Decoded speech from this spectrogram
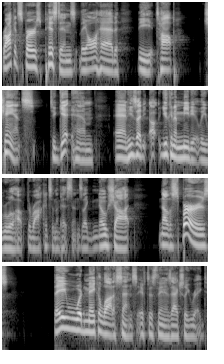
Rockets, Spurs, Pistons. They all had the top chance to get him and he said uh, you can immediately rule out the Rockets and the Pistons. Like, no shot. Now, the Spurs, they would make a lot of sense if this thing is actually rigged.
